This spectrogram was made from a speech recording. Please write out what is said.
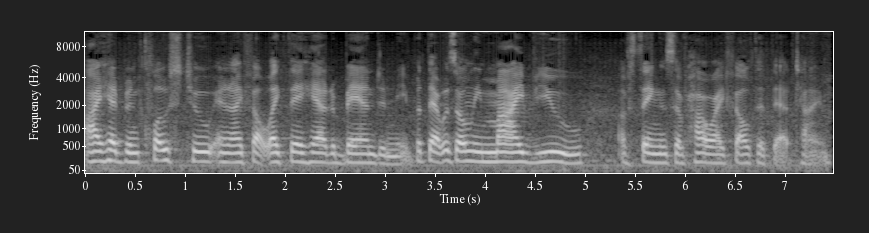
I had been close to and I felt like they had abandoned me. But that was only my view of things, of how I felt at that time.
